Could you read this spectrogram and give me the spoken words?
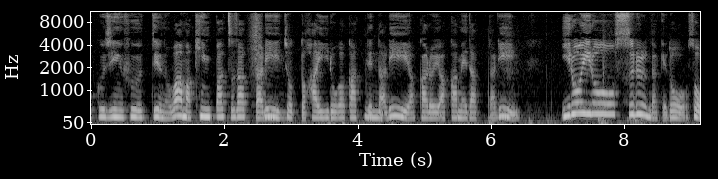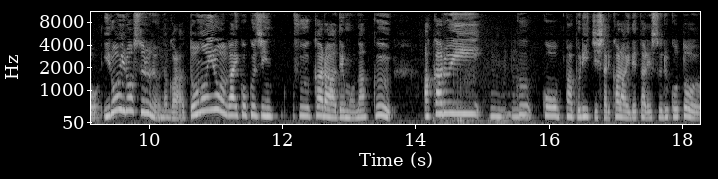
国人風っていうのは、まあ、金髪だったり、うんちょっと灰色がかってたり、明るい赤目だったり、いろいろするんだけど、そう、いろいろするのよ。うん。だから、どの色が外国人風カラーでもなく、明るいうんくこう、まあ、ブリーチしたりカラー入れたりすることを、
